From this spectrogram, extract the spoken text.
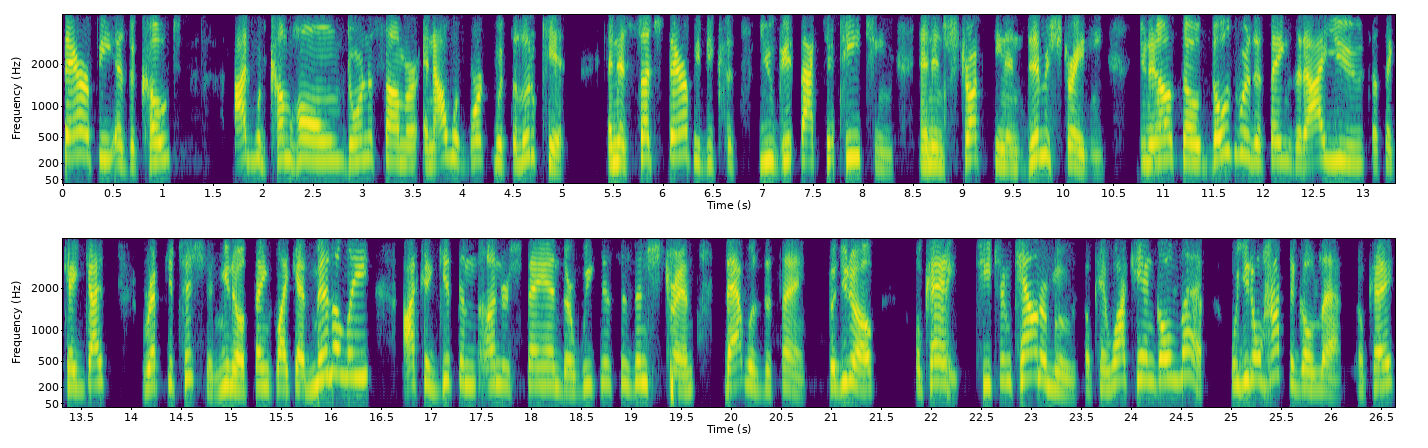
therapy as a coach, I would come home during the summer and I would work with the little kids. And it's such therapy because you get back to teaching and instructing and demonstrating, you know. So those were the things that I used. I said, okay, guys, repetition, you know, things like that. Mentally, I could get them to understand their weaknesses and strengths. That was the thing. But, you know, okay, teach them counter moves. Okay, well, I can't go left. Well, you don't have to go left, okay?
